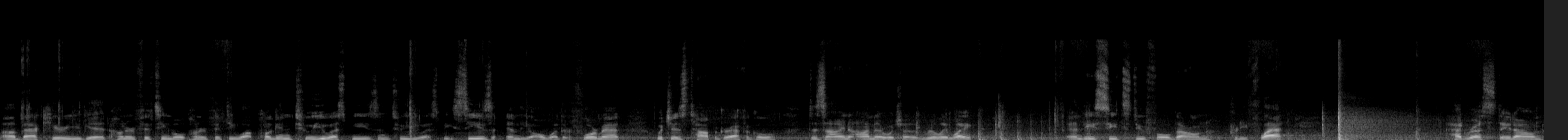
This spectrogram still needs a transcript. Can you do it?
Uh, back here you get 115 volt, 150 watt plug-in, two USBs and two USB-Cs, and the all-weather floor mat, which is topographical design on there, which I really like. And these seats do fold down pretty flat. Headrests stay down.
